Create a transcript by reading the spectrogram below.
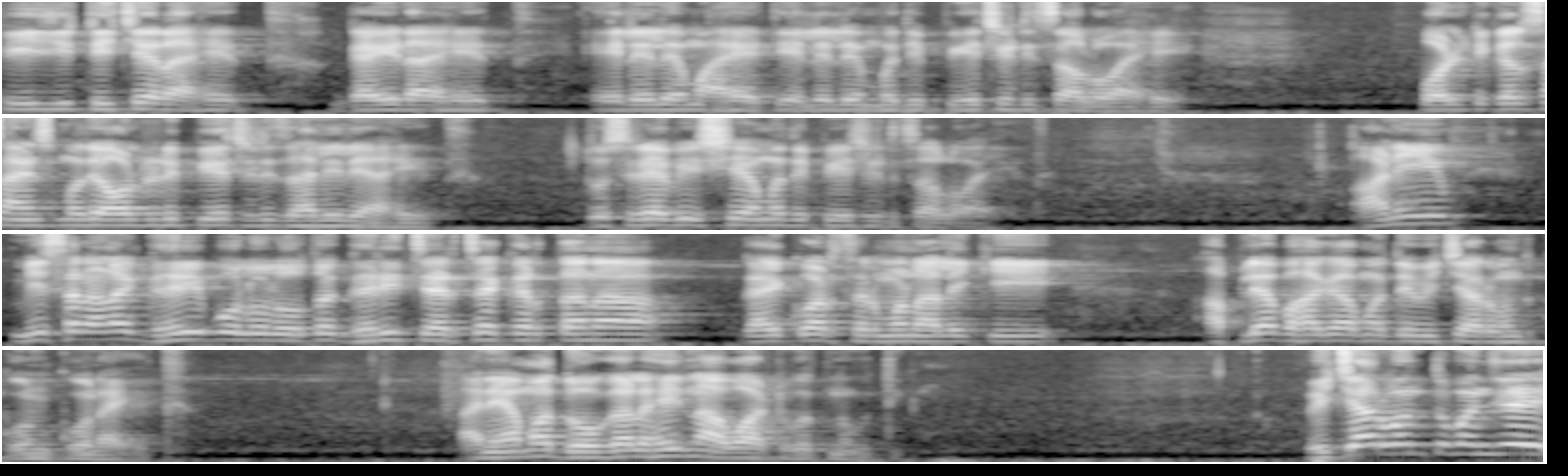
पी जी टीचर आहेत गाईड आहेत एल एल एम आहेत. एल एल एममध्ये पी एच डी चालू आहे. पॉलिटिकल सायन्समध्ये ऑलरेडी पी एच डी झालेले आहेत. दुसऱ्या विषयामध्ये पी एच डी चालू आहेत. आणि मी सरांना घरी बोलवलं होतं. घरी चर्चा करताना गायकवाड सर म्हणाले की आपल्या भागामध्ये विचारवंत कोण कोण आहेत? आणि आम्हा दोघालाही नावं आठवत नव्हती. विचारवंत म्हणजे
